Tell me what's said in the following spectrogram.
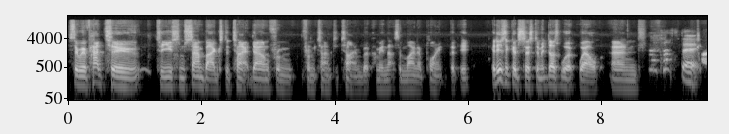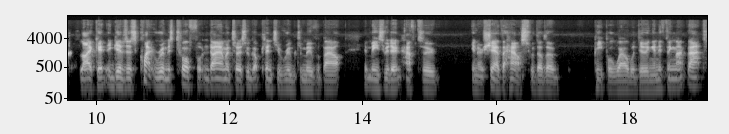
so we've had to to use some sandbags to tie it down from from time to time. But I mean, that's a minor point. But it it is a good system. It does work well, and fantastic. Like it, it gives us quite room. It's 12 foot in diameter, so we've got plenty of room to move about. It means we don't have to, you know, share the house with other people while we're doing anything like that.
